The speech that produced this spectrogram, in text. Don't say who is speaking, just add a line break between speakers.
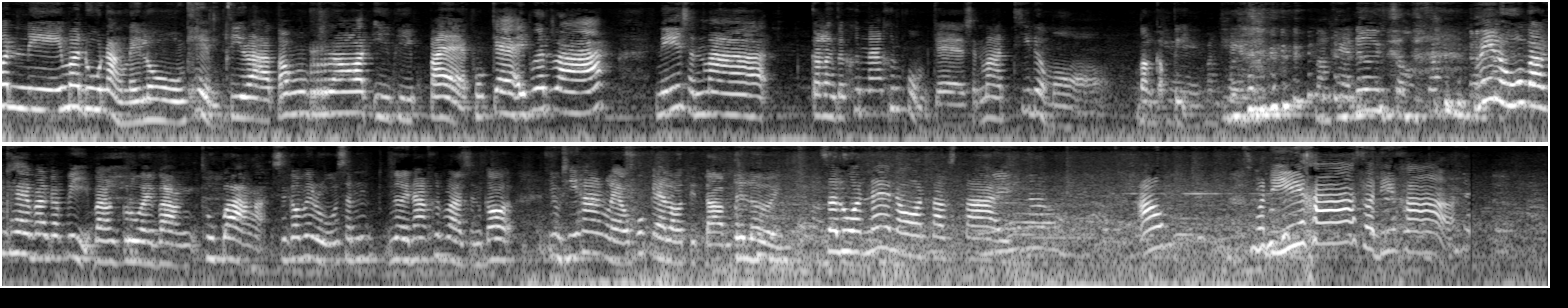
วันนี้มาดูหนังในโรงเข็มจีราต้องรอด EP 8พวกแกไอ้เพื่อนรัก นี่ฉันมากำลังจะขึ้นหน้าขึ้นผมแก ฉันมาที่เดอะมอลล์บางกะปิ
บางแคบางแคเดินสองสาม
ไม่รู้บางแคบางกะปิ บางกรวยบางทุกบางอะ ฉันก็ไม่รู้ฉันเงยหน้าขึ้นมา ฉันก็อยู่ที่ห้างแล้ว พวกแกรอติดตามได้เลย สรวนแน่นอนตามสไตล์ เอ้าส วัสดีค่ะ สวัสดีค่ะ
